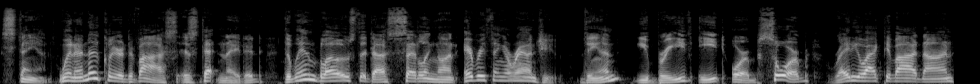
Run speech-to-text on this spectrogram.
STAN. When a nuclear device is detonated, the wind blows the dust settling on everything around you. Then you breathe, eat, or absorb radioactive iodine,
